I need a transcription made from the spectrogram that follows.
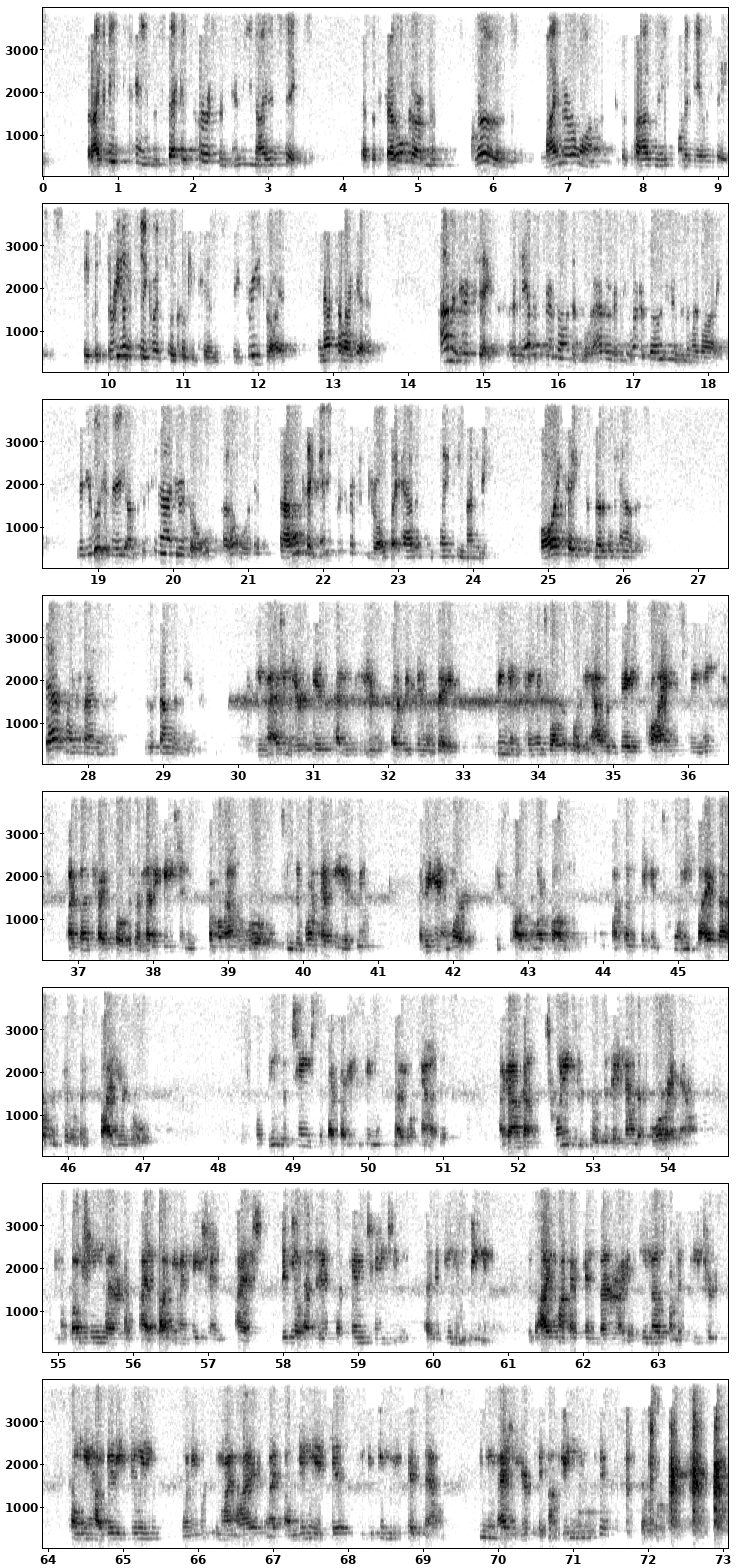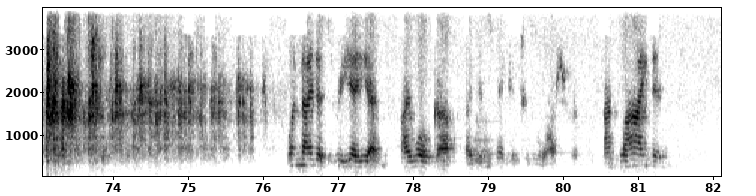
But I became the second person in the United States that the federal government grows my marijuana and supplies me on a daily basis. They put 300 cigarettes to a cookie tin, they freeze dry it, and that's how I get it. I'm in good shape. I have a severe bone disorder. I have over 200 bone tumors in my body. And if you look at me, I'm 59 years old. I don't work it. I don't take any prescription drugs. I haven't since 1990. All I take is medical cannabis. That, my friends, is a fountain of. You imagine your kids having seizures every single day, seeing him 12 to 14 hours a day, crying, screaming. My son tried 12 different medications from around the world. Two that weren't FDA approved, and they didn't work, which caused more problems. My son's taken 25,000 pills since five years old. Well, things have changed since I started using medical cannabis. I got down to 22 pills a day, down to four right now. I'm functioning better. I have documentation. I have video evidence of him changing as a human being. His eye contact's getting better. I get emails from his teachers telling me how good he's doing. When he looks in my eyes and I tell him, give me a kiss, he can give me a kiss now. Can you imagine your kid not giving you a kiss? One night at 3 a.m., I woke up. I didn't make it to the washroom. I'm blind in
